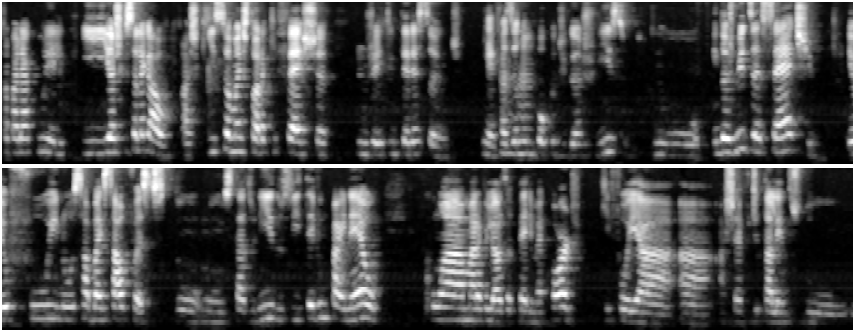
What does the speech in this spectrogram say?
trabalhar com ele. E acho que isso é legal. Acho que isso é uma história que fecha de um jeito interessante. E aí, fazendo uhum. um pouco de gancho nisso, no, em 2017, eu fui no South by Southwest no, nos Estados Unidos e teve um painel com a maravilhosa Perry McCord, que foi a, a, a chefe de talentos do,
